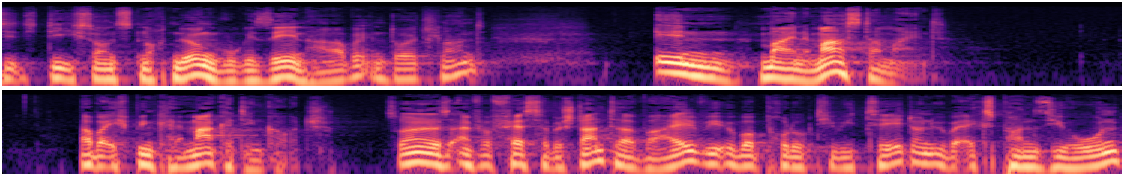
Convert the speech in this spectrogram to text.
die, die ich sonst noch nirgendwo gesehen habe in Deutschland, in meine Mastermind. Aber ich bin kein Marketing-Coach sondern das ist einfach fester Bestandteil, weil wir über Produktivität und über Expansion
